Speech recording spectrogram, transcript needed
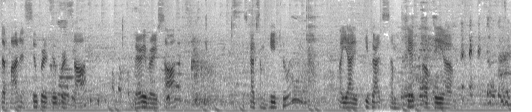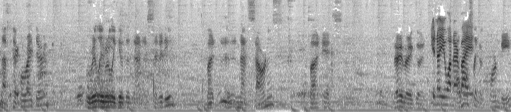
The bun is super duper soft. Very, very soft. It's got some heat to it. But yeah, you've got some kick of the uh, that pickle right there. Really, really gives it that acidity, but and that sourness. But it's very, very good. You know you want to Almost bite. like a corned beef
